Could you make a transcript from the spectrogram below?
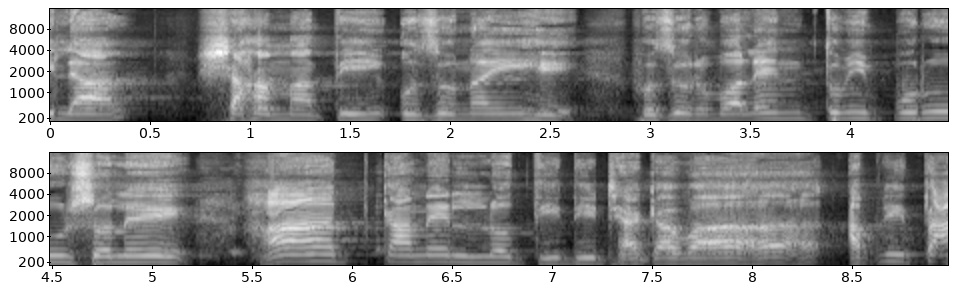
ইলা শাহমাতি উজুনাই হে হুজুর বলেন, তুমি পুরুষ হলে হাত কানের লতি দি ঠেকাবা। আপনি তা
